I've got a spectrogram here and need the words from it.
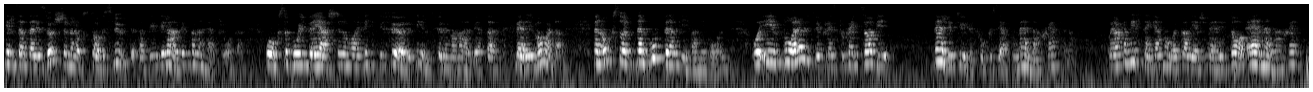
tillsätta resurser men också ta beslutet att vi vill arbeta med den här frågan. och också gå i bräschen och vara en viktig förebild för hur man arbetar med det i vardagen. Men också den operativa nivån. Och i våra utvecklingsprojekt så har vi väldigt tydligt fokuserat på mellancheferna. Och jag kan misstänka att många av er som är här idag är mellanchefer.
